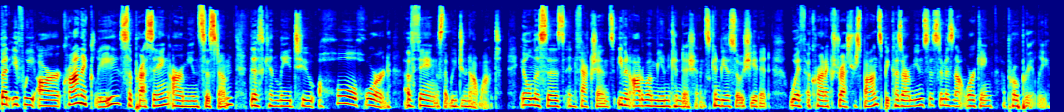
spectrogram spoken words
But if we are chronically suppressing our immune system, this can lead to a whole horde of things that we do not want. Illnesses, infections, even autoimmune conditions can be associated with a chronic stress response because our immune system is not working appropriately.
